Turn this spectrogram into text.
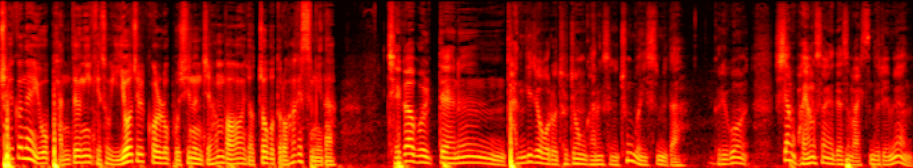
최근에 요 반등이 계속 이어질 걸로 보시는지 한번 여쭤보도록 하겠습니다. 제가 볼 때는 단기적으로 조정 가능성이 충분히 있습니다. 그리고 시장 방향성에 대해서 말씀드리면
